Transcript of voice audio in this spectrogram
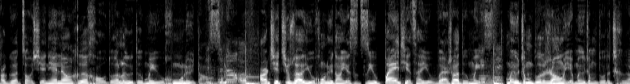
二哥，早些年梁河好多路都没有红绿灯。而且就算有红绿灯，也是只有白天才有，晚上都没有，没有这么多的人，也没有这么多的车，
